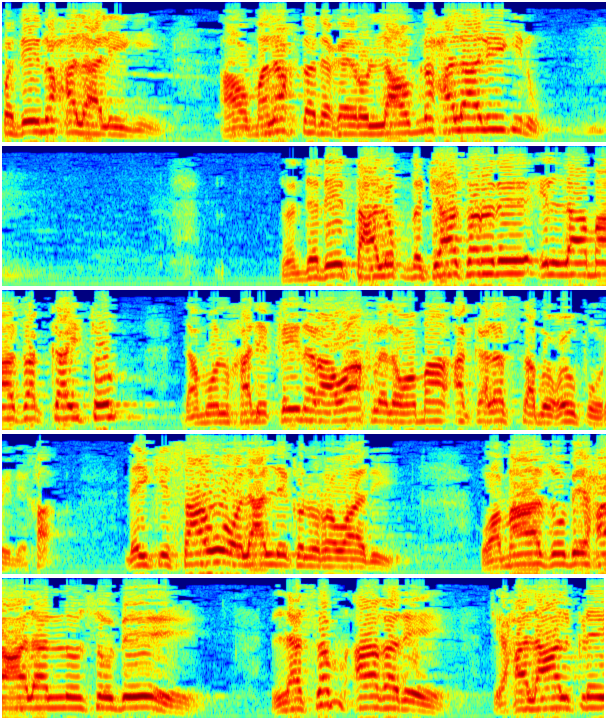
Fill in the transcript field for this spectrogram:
په دې نه حلاليږي او ملخ ته د غیر الله هم نه حلاليږي نو د دې تعلق د چا سره دی الا ما زکایتم د منخلقین راواخل لو ما اکل السبع پوری دی ښا دای کې ساو او لال لیکل روا دي وما ذبح علی النصب لسم هغه دی چې حلال کړی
